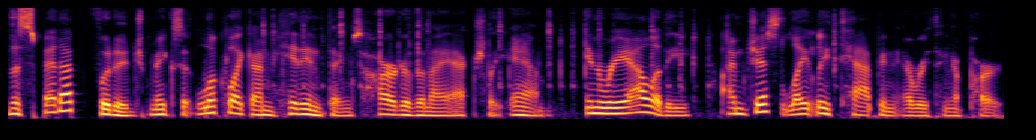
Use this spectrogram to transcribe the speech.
The sped up footage makes it look like I'm hitting things harder than I actually am. In reality, I'm just lightly tapping everything apart.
